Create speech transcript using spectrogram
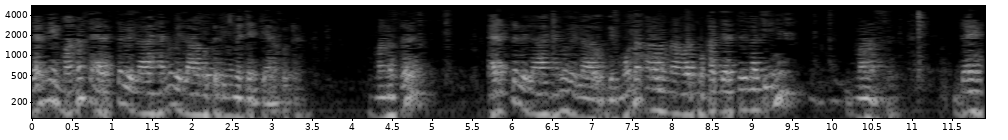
දැන් මේ මනස ඇත්ත වෙලා හැම වෙලාවකදීම මෙතෙන්ට යනකොට මනස ඇත්ත වෙලා හැම වෙලාවෙදී මොන අරමුණාවක් මොකක්ද ඇත්ත වෙලා තියෙන්නේ? මනස. දැන්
